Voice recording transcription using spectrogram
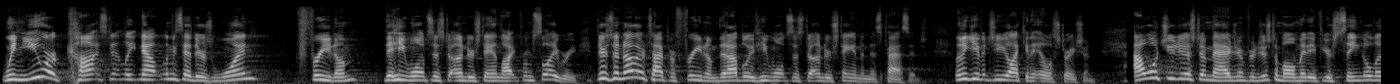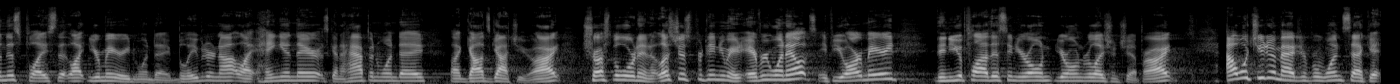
when you are constantly, now let me say there's one freedom that he wants us to understand, like from slavery. There's another type of freedom that I believe he wants us to understand in this passage. Let me give it to you like an illustration. I want you to just imagine for just a moment if you're single in this place that like you're married one day. Believe it or not, like hang in there. It's going to happen one day. Like God's got you, all right? Trust the Lord in it. Let's just pretend you're married. Everyone else, if you are married, then you apply this in your own, your own relationship, all right? I want you to imagine for one second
